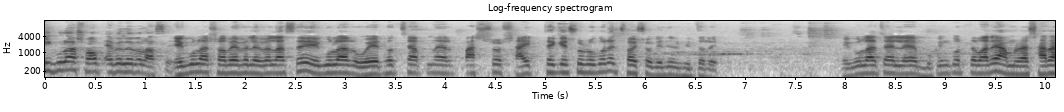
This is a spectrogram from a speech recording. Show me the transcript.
এইগুলা সব অ্যাভেলেবেল আছে? এগুলা সব অ্যাভেলেবেল আছে। এগুলার ওয়েট হচ্ছে আপনার পাঁচশো ষাট থেকে শুরু করে ছয়শো কেজির ভিতরে। এগুলা চাইলে বুকিং করতে পারে। আমরা সারা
